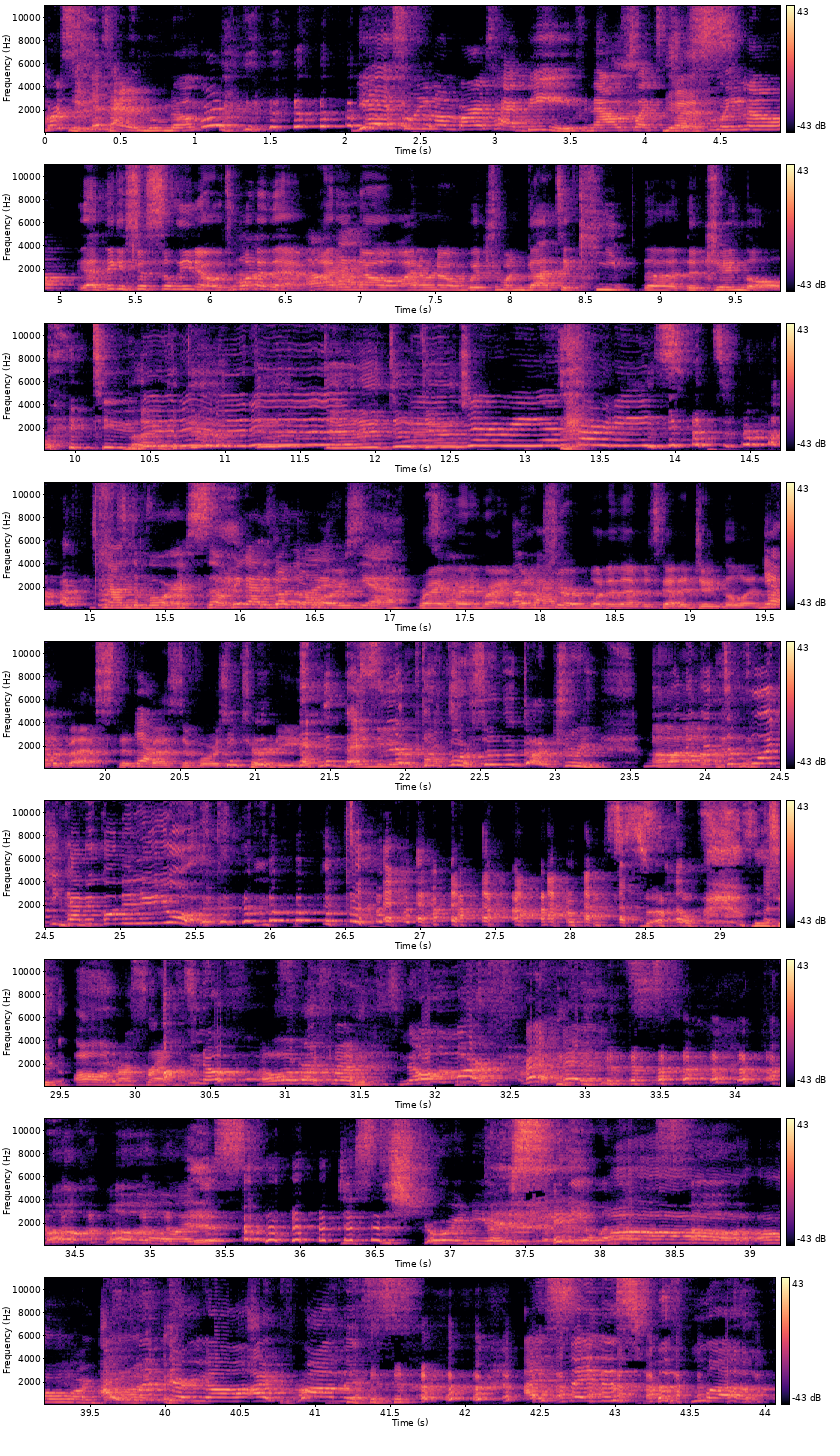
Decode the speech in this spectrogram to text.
Like, that's not. Is that a new number? yeah, Cellino and Barnes had beef. Now it's like Yes. just Cellino. I think it's just Cellino. It's one of them. I don't know. I don't know which one got to keep the the jingle. Jury attorneys. It's not divorce, so we gotta It's go not like, divorce. yeah. Right, sorry. right, right. But I'm Okay. sure one of them has got a jingle and Yeah. they're the best. They're Yeah. the best divorce attorney best in New the York. Divorce in the country. You want to get uh, divorced, you gotta go to New York. so losing all of our friends. No, All of our friends. no more friends. Oh, oh, I just just destroy New York City one Oh, oh my god. I live there, y'all. I promise. I say this with love.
